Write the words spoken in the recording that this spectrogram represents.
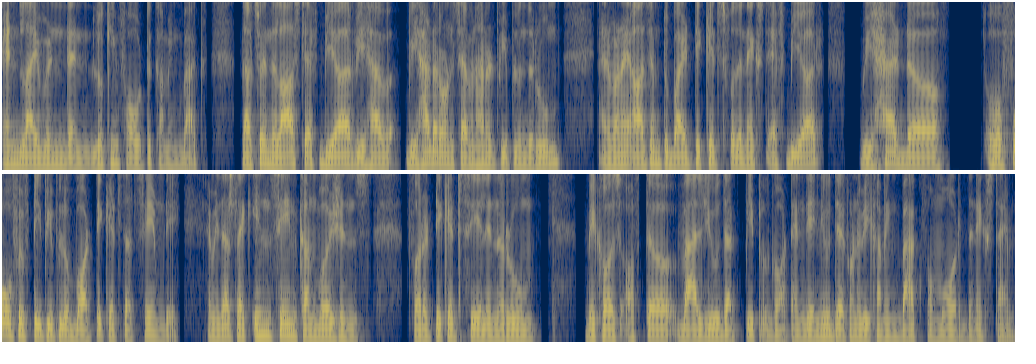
enlivened and looking forward to coming back. That's why in the last FBR we have we had around 700 people in the room, and when I asked them to buy tickets for the next FBR, we had uh, over 450 people who bought tickets that same day. I mean that's like insane conversions for a ticket sale in a room because of the value that people got, and they knew they're going to be coming back for more the next time.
